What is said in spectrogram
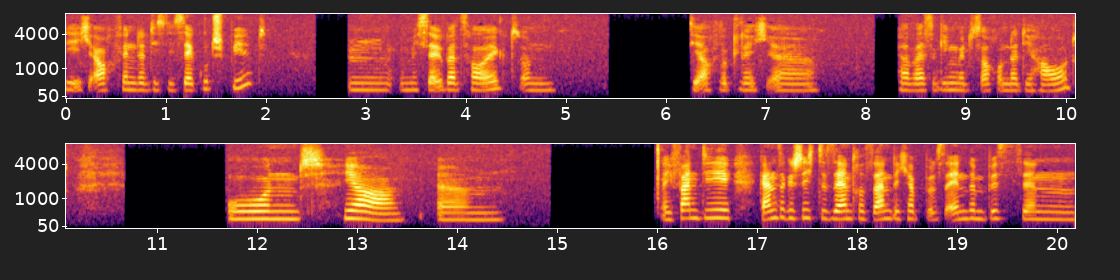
die ich auch finde, die sie sehr gut spielt. Mm, mich sehr überzeugt und die auch wirklich, äh, teilweise ging mir das auch unter die Haut. Und ja, ähm, ich fand die ganze Geschichte sehr interessant. Ich habe das Ende ein bisschen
